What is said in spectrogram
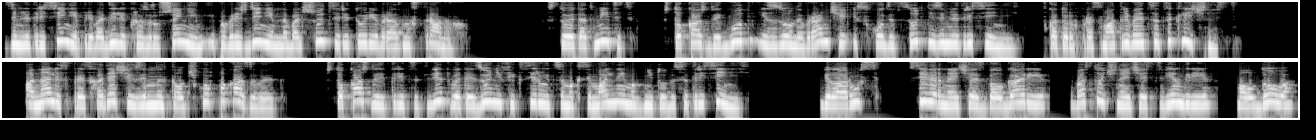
Землетрясения приводили к разрушениям и повреждениям на большой территории в разных странах. Стоит отметить, что каждый год из зоны в ранче исходят сотни землетрясений, в которых просматривается цикличность. Анализ происходящих земных толчков показывает, что каждые 30 лет в этой зоне фиксируются максимальные магнитуды сотрясений. Беларусь, северная часть Болгарии, восточная часть Венгрии, Молдова,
